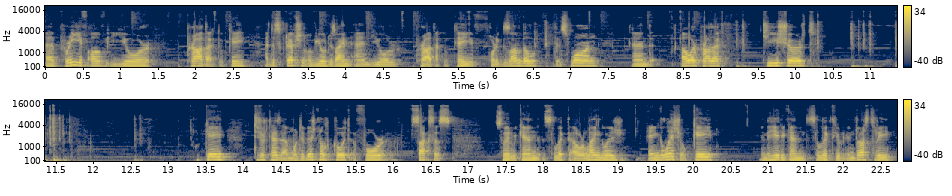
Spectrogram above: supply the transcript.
a brief of your product okay? A description of your design and your product okay? For example this one and our product t-shirt. Okay t-shirt has a motivational quote for success. So here we can select our language english okay. And here you can select your industry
